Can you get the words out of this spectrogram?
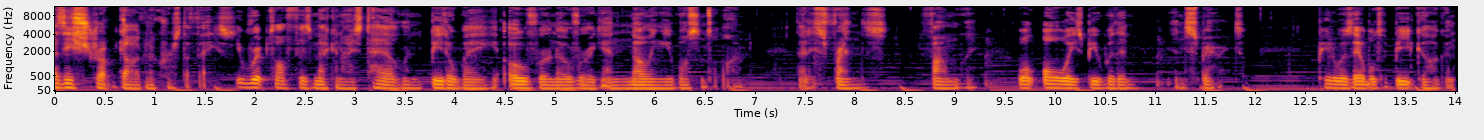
as he struck Gargan across the face. He ripped off his mechanized tail and beat away over and over again, knowing he wasn't alone, that his friends, family, will always be with him in spirit. Peter was able to beat Gargan,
